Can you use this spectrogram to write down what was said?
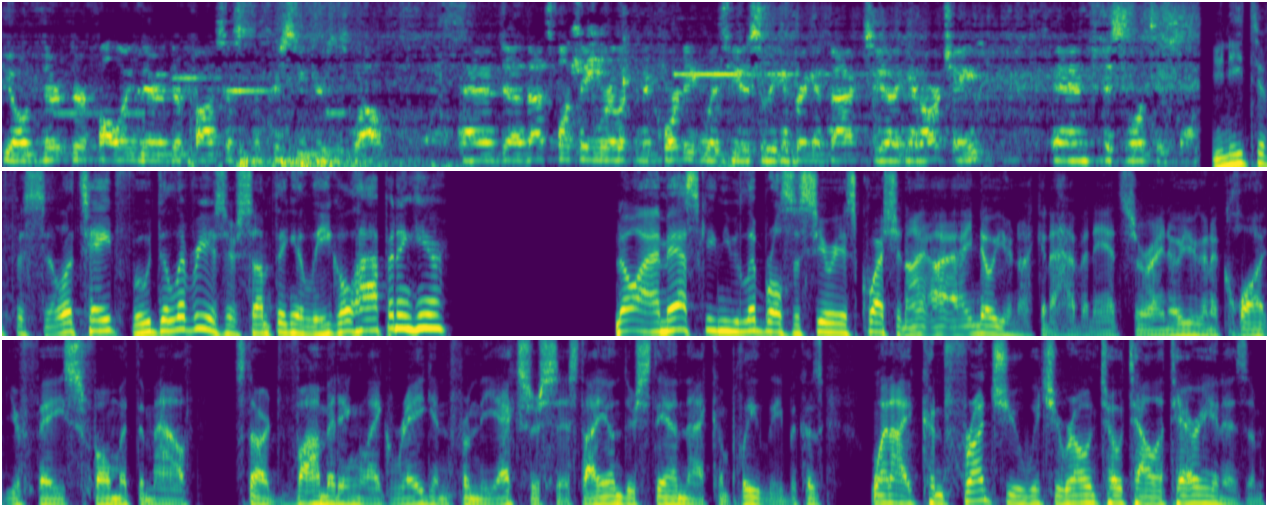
you know they're, they're following their, their processes and procedures as well. And uh, that's one thing we're looking to coordinate with you so we can bring it back to, again, our chain and facilitate that. You need to facilitate food delivery? Is there something illegal happening here? No, I'm asking you liberals a serious question. I, I know you're not going to have an answer. I know you're going to claw at your face, foam at the mouth, start vomiting like Regan from The Exorcist. I understand that completely because when I confront you with your own totalitarianism,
